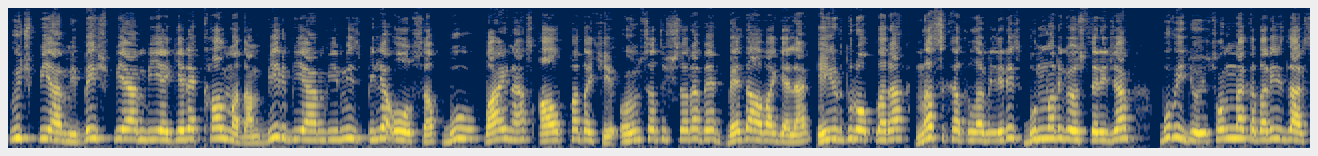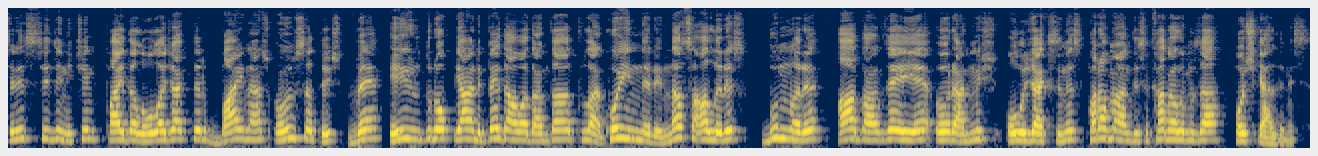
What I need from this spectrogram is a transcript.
3 BNB, 5 BNB'ye gerek kalmadan 1 BNB'miz bile olsa bu Binance Alpha'daki ön satışlara ve bedava gelen airdroplara nasıl katılabiliriz? Bunları göstereceğim. Bu videoyu sonuna kadar izlerseniz sizin için faydalı olacaktır. Binance ön satış ve airdrop yani bedavadan dağıtılan coinleri nasıl alırız? Bunları A'dan Z'ye öğrenmiş olacaksınız. Para Mühendisi kanalımıza hoş geldiniz.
